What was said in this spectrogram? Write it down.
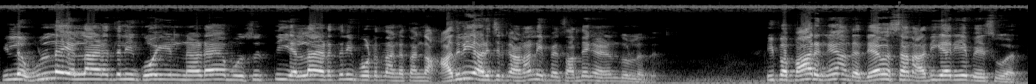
இல்லை உள்ள எல்லா இடத்துலையும் கோயில் நட மு- சுற்றி எல்லா இடத்துலையும் போட்டிருந்தாங்க தங்கம். அதுலேயும் அடிச்சிருக்கானான்னு இப்போ சந்தேகம் எழுந்துள்ளது. இப்போ பாருங்க அந்த தேவஸ்தான அதிகாரியே பேசுவார்.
